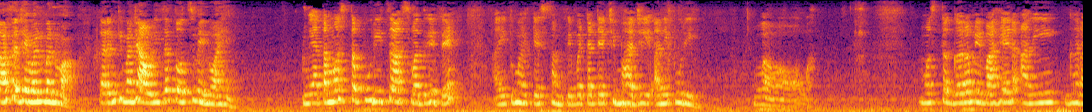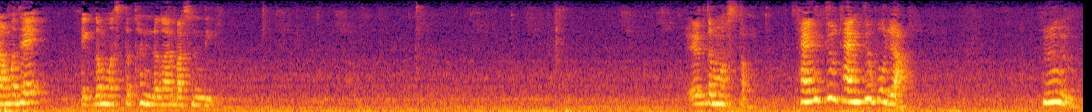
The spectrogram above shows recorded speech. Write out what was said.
असं जेवण बनवा. कारण की माझ्या आवडीचा तोच मेनू आहे. मी आता मस्त पुरीचा आस्वाद घेते. आणि तुम्हाला टेस्ट सांगते. बटाट्याची भाजी आणि पुरी. वा वा वा वा. मस्त गरम आहे बाहेर आणि घरामध्ये एकदम मस्त थंडगार बासुंदी. एकदम मस्त. Thank you thank you Pooja. Hmm.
